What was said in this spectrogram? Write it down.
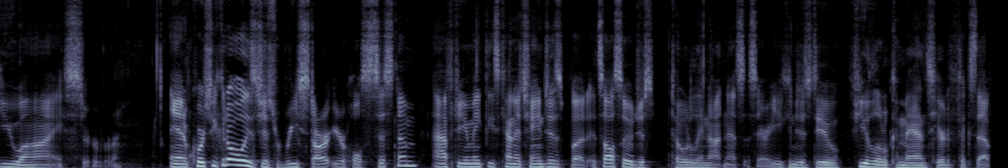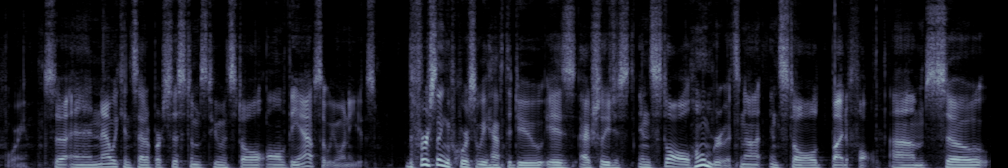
UI server. And of course, you could always just restart your whole system after you make these kind of changes, but it's also just totally not necessary. You can just do a few little commands here to fix that for you. So, and now we can set up our systems to install all of the apps that we want to use. The first thing, of course, we have to do is actually just install Homebrew. It's not installed by default. Um, so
